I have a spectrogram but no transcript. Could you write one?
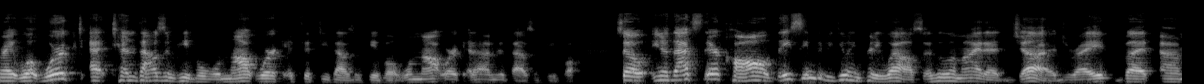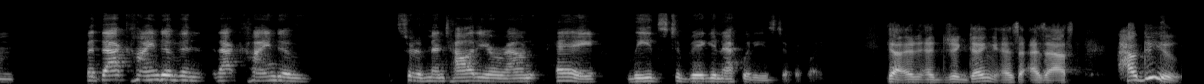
right? What worked at 10,000 people will not work at 50,000 people, will not work at 100,000 people. So, you know, that's their call. They seem to be doing pretty well. So who am I to judge, right? But, um, but that kind of, and that kind of sort of mentality around pay leads to big inequities typically. Yeah, and, and Jing Deng has, has asked, how do you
